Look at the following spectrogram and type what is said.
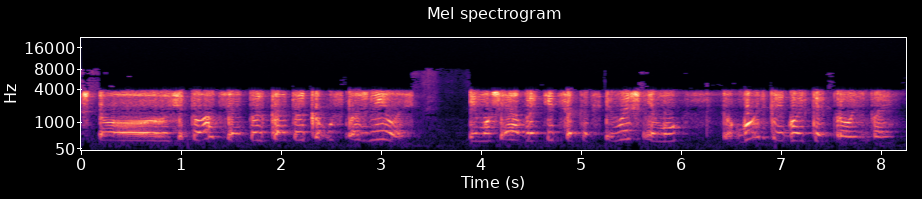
что ситуация только, только усложнилась. И Моше обратиться ко Всевышнему с горькой-горькой просьбой –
